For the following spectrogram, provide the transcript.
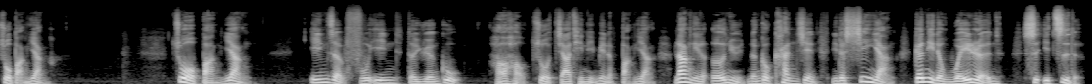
做榜样，做榜样，因着福音的缘故，好好做家庭里面的榜样，让你的儿女能够看见你的信仰跟你的为人是一致的。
